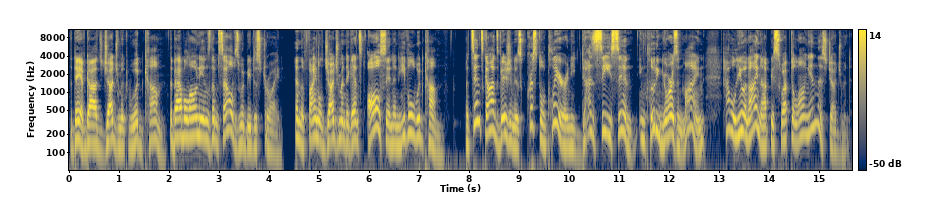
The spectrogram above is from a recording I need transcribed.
The day of God's judgment would come. The Babylonians themselves would be destroyed, and the final judgment against all sin and evil would come. But since God's vision is crystal clear and He does see sin, including yours and mine, how will you and I not be swept along in this judgment?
